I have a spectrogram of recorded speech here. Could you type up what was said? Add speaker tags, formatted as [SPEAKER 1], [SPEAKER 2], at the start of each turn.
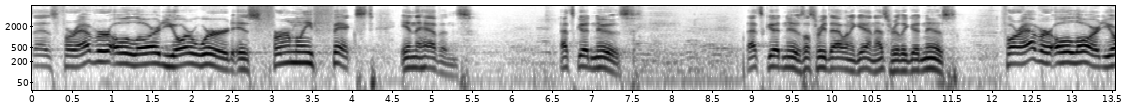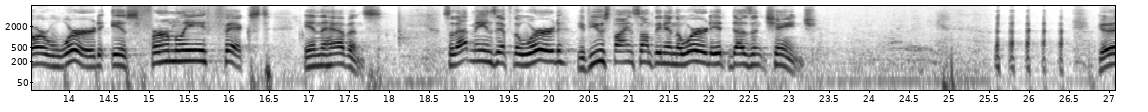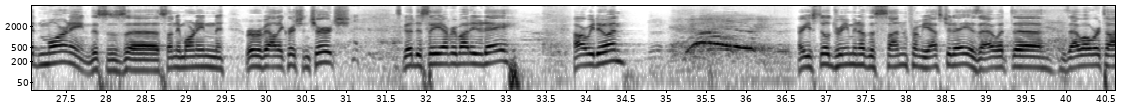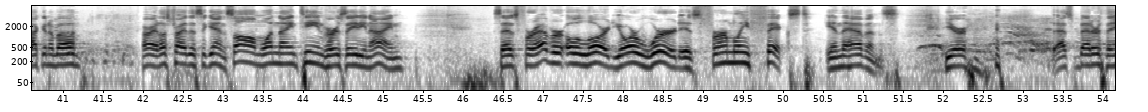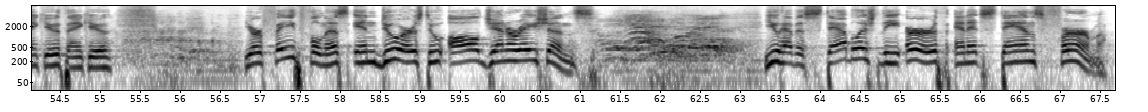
[SPEAKER 1] says, Forever, O Lord, your word is firmly fixed in the heavens. That's good news. That's good news. Let's read that one again. That's really good news. Forever, O Lord, your word is firmly fixed in the heavens. So that means if the word, if you find something in the word, it doesn't change. Good morning. This is uh, Sunday morning, River Valley Christian Church. It's good to see everybody today. How are we doing? Are you still dreaming of the sun from yesterday? Is that what uh, is that what we're talking about? All right, let's try this again. Psalm 119, verse 89 says, "Forever, O Lord, your word is firmly fixed in the heavens." Your that's better. Thank you. Thank you. Your faithfulness endures to all generations. You have established the earth and it stands firm.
